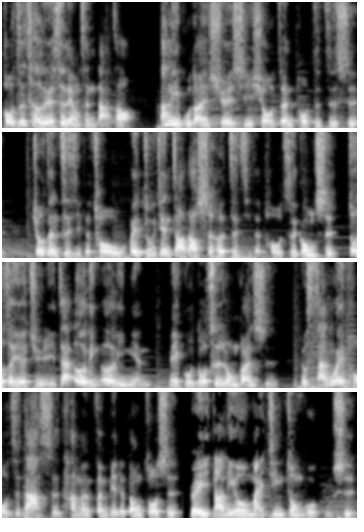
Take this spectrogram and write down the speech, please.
投资策略是量身打造。当你不断学习、修正投资知识，修正自己的错误，会逐渐找到适合自己的投资公式。作者也举例，在二零二零年美股多次熔断时，有三位投资大师，他们分别的动作是：瑞达利欧买进中国股市，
